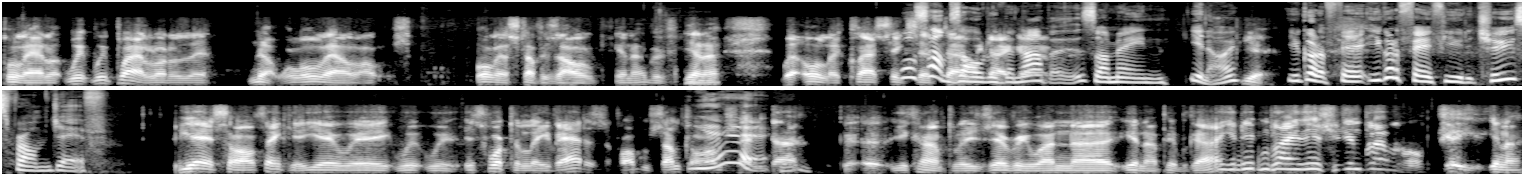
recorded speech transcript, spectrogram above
pull out. We we play a lot of the no, well, all our all our stuff is old, you know, but you know, well, all the classics. Well, that, some's uh, older than go- others. I mean, you know, Yeah. you've got a fair you've got a fair few to choose from, Geoff. Yes, oh, thank you. Yeah, we, we, we it's what to leave out is the problem sometimes. Yeah. And, uh, uh, you can't please everyone. Uh, you know, people go, oh, you didn't play this, you didn't play that. Oh, gee, you know,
